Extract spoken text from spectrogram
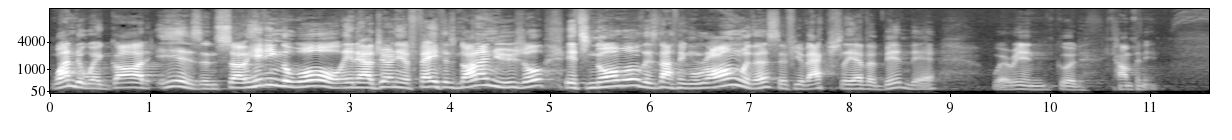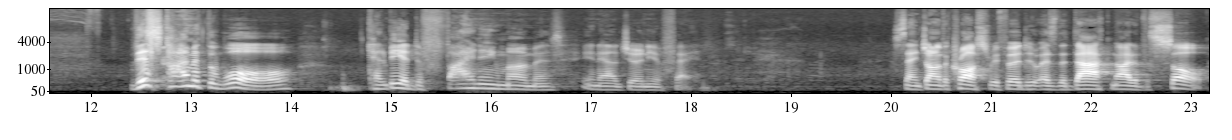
wonder where God is. And so, hitting the wall in our journey of faith is not unusual. It's normal. There's nothing wrong with us. If you've actually ever been there, we're in good company. This time at the wall can be a defining moment in our journey of faith. St. John of the Cross referred to as the dark night of the soul.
